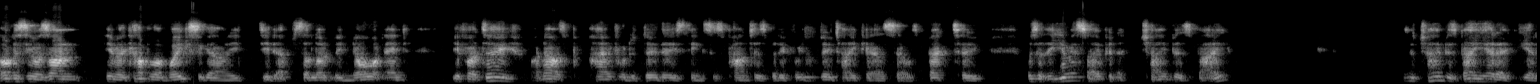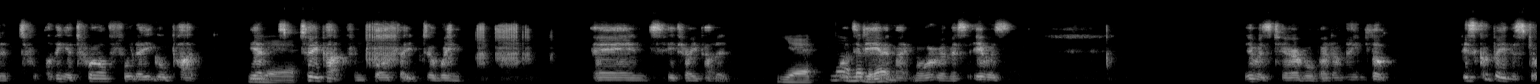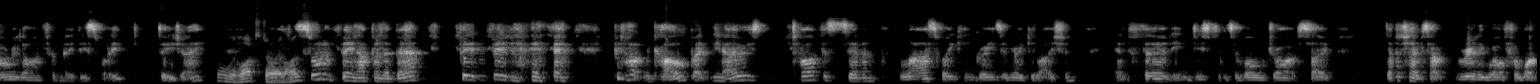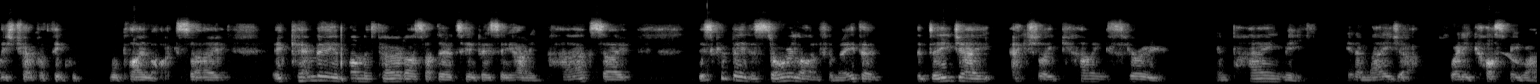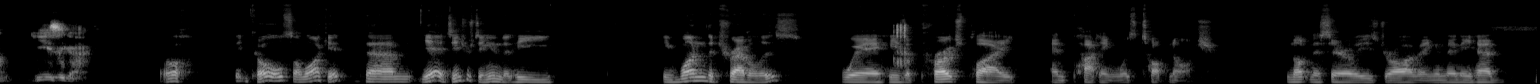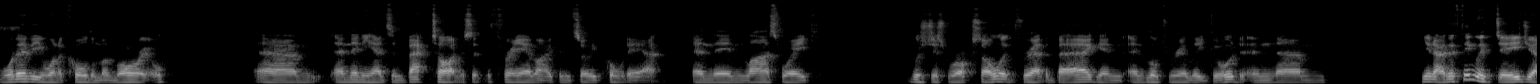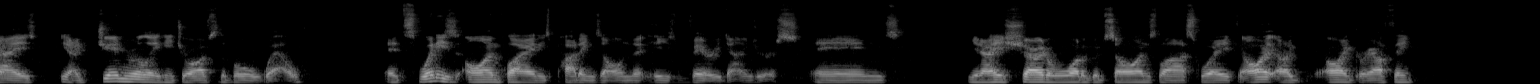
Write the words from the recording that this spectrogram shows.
obviously I was on him a couple of weeks ago and he did absolutely naught. And if I do, I know it's painful to do these things as punters, but if we do take ourselves back to, was it the US Open at Chambers Bay? Was it Chambers Bay? He had a, he had a, I think a 12 foot eagle putt. He had Yeah. two putt from 12 feet to win. And he three putted. Yeah. No, I did he remember even that. make more of a mess? It was, it was terrible. But I mean, look, this could be the storyline for me this week, DJ. Oh, we like storylines. Sort of been up and about, bit, bit, bit hot and cold, but you know he's tied for seventh last week in greens and regulation and third in distance of all drives. So that shapes up really well for what this track I think will, will play like. So it can be a bomber's paradise up there at TPC Harding Park. So this could be the storyline for me. The the DJ actually coming through and paying me in a major when he cost me one years ago. Oh, big calls. I like it. Um, yeah, it's interesting, isn't it? He he won the Travellers, where his approach play and putting was top notch, not necessarily his driving. And then he had whatever you want to call the Memorial, um, and then he had some back tightness at the 3M Open, so he pulled out. And then last week was just rock solid throughout the bag and, and looked really good. And um, you know, the thing with DJ is, you know, generally he drives the ball well. It's when his iron play and his putting's on that he's very dangerous. And, you know, he showed a lot of good signs last week. I, I, I agree. I think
